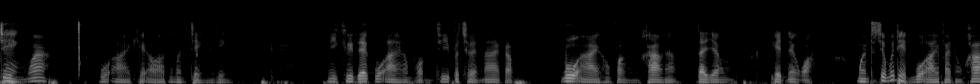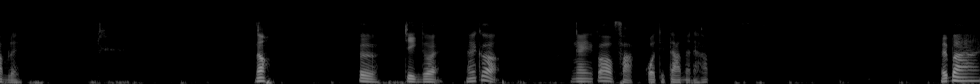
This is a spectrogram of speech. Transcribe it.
เจ๋งว่ะบูอายเคออสนี่มันเจ๋งจริง นี่คือเด็กบูอายของผมที่เผชิญหน้ากับบูอายของฝั่งตรงข้ามนะ แต่ยังเห็นยังวะเหมือนจะไม่เห็นบูอายฝ่ายตรงข้ามเลย เนาะเออ จริงด้วยงั้นก็ ไงก็ฝากกดติดตามหน่อยนะครับ บ๊ายบาย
